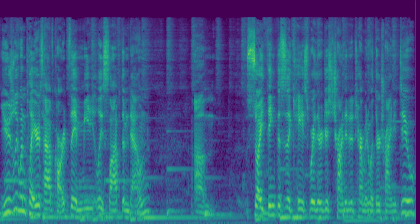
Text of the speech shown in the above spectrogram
Usually when players have cards, they immediately slap them down. Um, so I think this is a case where they're just trying to determine what they're trying to do.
